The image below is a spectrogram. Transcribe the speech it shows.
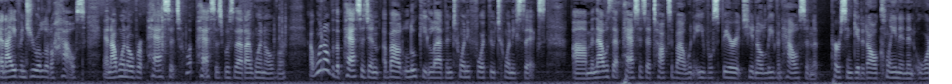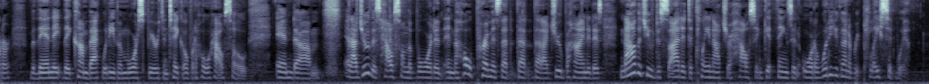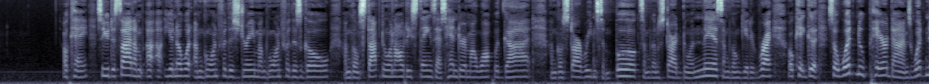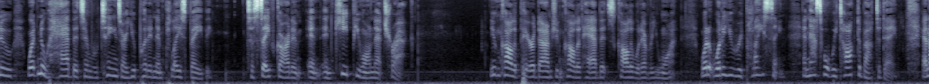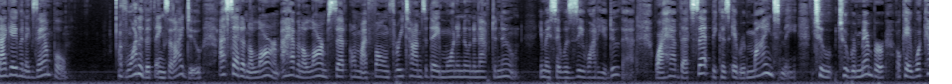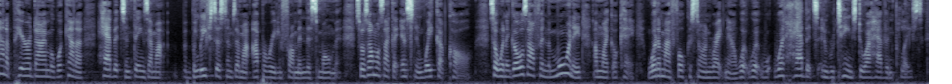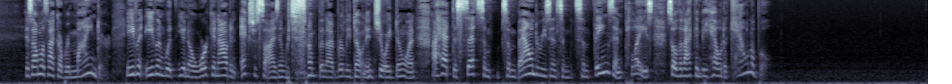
And I even drew a little house and I went over a passage. What passage was that I went over? I went over the passage in about Luke 11, 24 through 26. Um, and that was that passage that talks about when evil spirits, you know, leave a house and the person get it all clean and in order. But then they, they come back with even more spirits and take over the whole household. And, um, and I drew this house on the board and, and the whole premise that, that, that I drew behind it is now that you've decided to clean out your house and get things in order, what are you going to replace it with? Okay, so you decide, I'm, uh, you know what, I'm going for this dream, I'm going for this goal. I'm going to stop doing all these things that's hindering my walk with God. I'm going to start reading some books. I'm going to start doing this. I'm going to get it right. Okay, good. So, what new paradigms, what new, what new habits and routines are you putting in place, baby, to safeguard and, and, and keep you on that track? You can call it paradigms, you can call it habits, call it whatever you want. What, what are you replacing? And that's what we talked about today. And I gave an example of one of the things that I do, I set an alarm. I have an alarm set on my phone three times a day, morning, noon, and afternoon. You may say, well, Z, why do you do that? Well, I have that set because it reminds me to, to remember, okay, what kind of paradigm or what kind of habits and things am I, belief systems am I operating from in this moment? So it's almost like an instant wake up call. So when it goes off in the morning, I'm like, okay, what am I focused on right now? What, what, what habits and routines do I have in place? It's almost like a reminder. Even even with you know working out and exercising, which is something I really don't enjoy doing, I had to set some some boundaries and some some things in place so that I can be held accountable.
